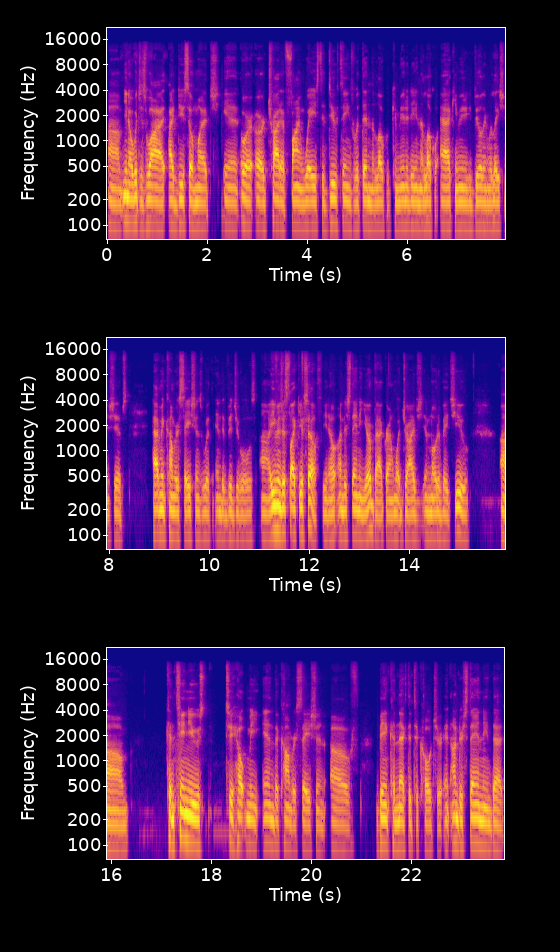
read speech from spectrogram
um, you know, which is why I, I, do so much in or or try to find ways to do things within the local community and the local ag community, building relationships, having conversations with individuals, uh, even just like yourself, you know, understanding your background, what drives and motivates you, um, continues to help me in the conversation of being connected to culture and understanding that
